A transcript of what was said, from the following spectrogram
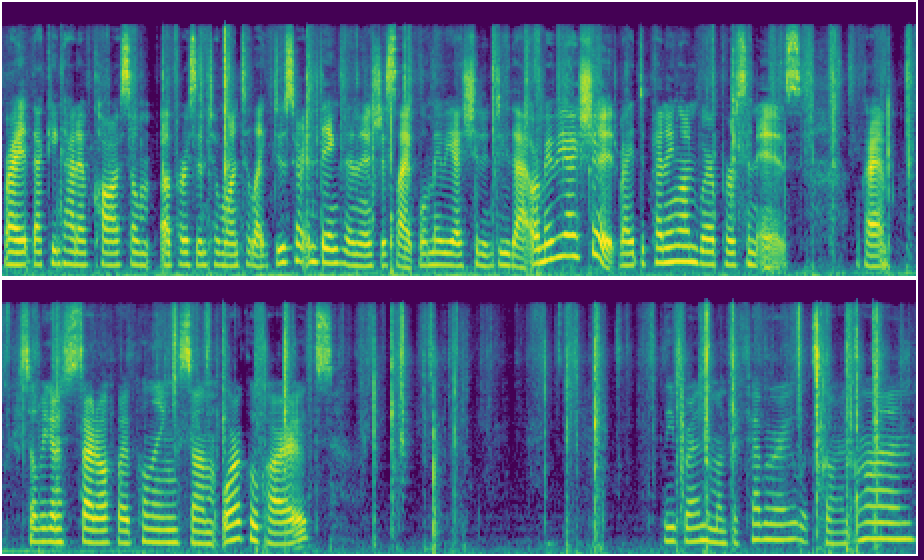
right? That can kind of cause some a person to want to like do certain things, and it's just like, well, maybe I shouldn't do that, or maybe I should, right? Depending on where a person is. Okay. So we're going to start off by pulling some oracle cards. Libra in the month of February, what's going on?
